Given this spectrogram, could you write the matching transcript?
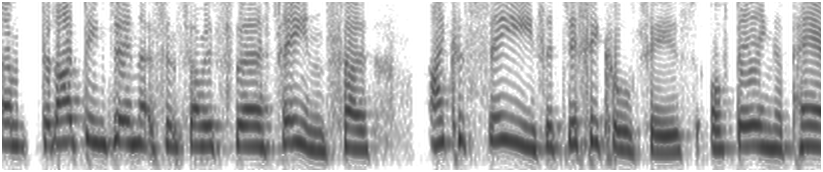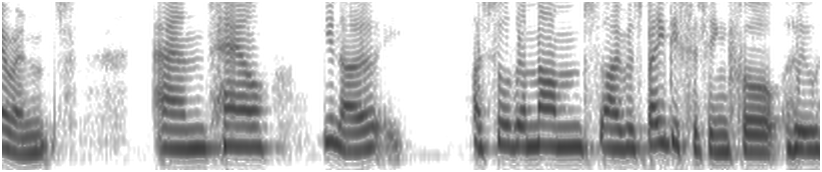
Um, but I've been doing that since I was 13. So I could see the difficulties of being a parent and how, you know, I saw the mums I was babysitting for who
